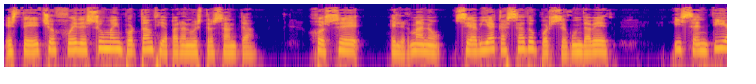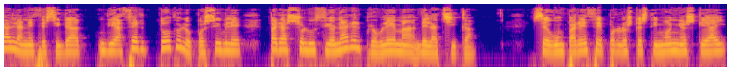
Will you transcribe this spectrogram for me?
Este hecho fue de suma importancia para nuestra santa. José, el hermano, se había casado por segunda vez y sentía la necesidad de hacer todo lo posible para solucionar el problema de la chica. Según parece por los testimonios que hay,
